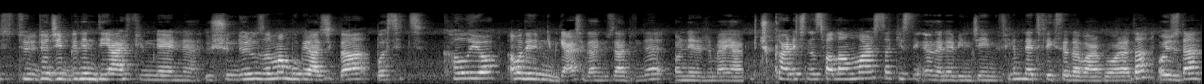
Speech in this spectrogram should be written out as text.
Stüdyo Ghibli'nin diğer filmlerini düşündüğünüz zaman bu birazcık daha basit kalıyor. Ama dediğim gibi gerçekten güzel bir de öneririm eğer. Küçük kardeşiniz falan varsa kesinlikle önerebileceğim bir film. Netflix'te de var bu arada. O yüzden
